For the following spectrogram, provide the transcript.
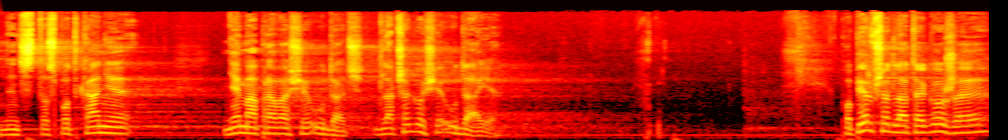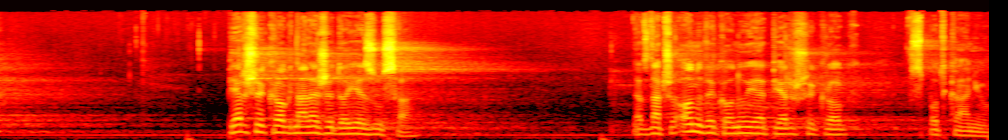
Więc to spotkanie nie ma prawa się udać. Dlaczego się udaje? Po pierwsze, dlatego, że pierwszy krok należy do Jezusa. To znaczy, On wykonuje pierwszy krok w spotkaniu.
